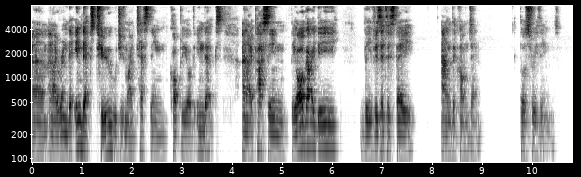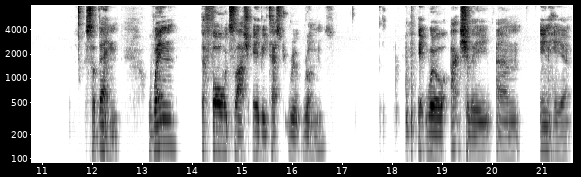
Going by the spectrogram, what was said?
um, and I render index 2, which is my testing copy of index, and I pass in the org ID, the visitor state, and the content. Those three things. So then, when the forward slash A-B test route runs, it will actually, um, in here,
